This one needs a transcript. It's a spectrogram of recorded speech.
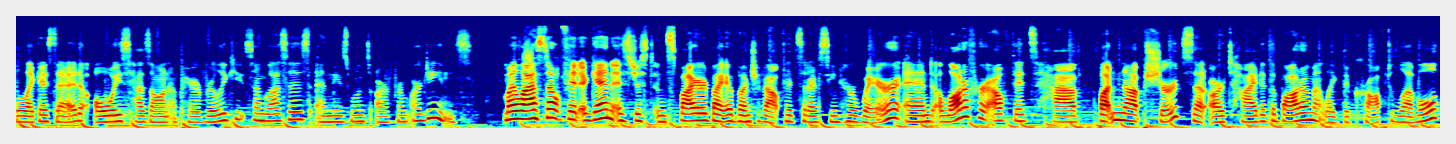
like I said, always has on a pair of really cute sunglasses, and these ones are from Ardene's. My last outfit, again, is just inspired by a bunch of outfits that I've seen her wear, and a lot of her outfits have button-up shirts that are tied at the bottom at like the cropped level,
